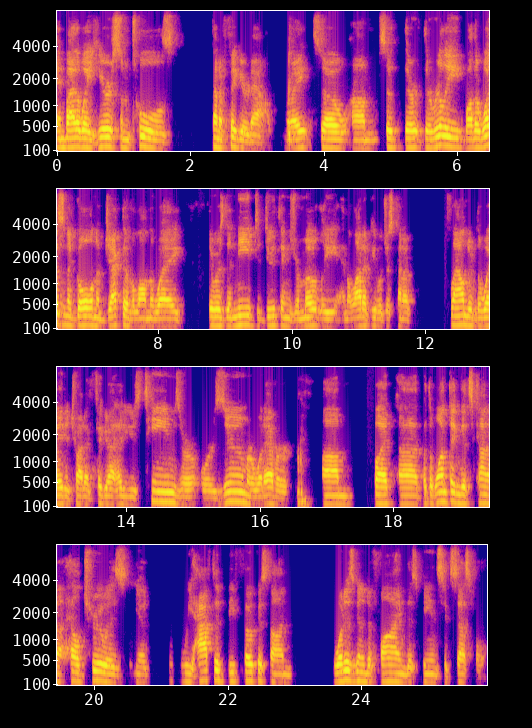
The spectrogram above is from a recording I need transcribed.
And by the way, here are some tools kind of figure it out right? So, um, so there, there really, while there wasn't a goal and objective along the way, there was the need to do things remotely, and a lot of people just kind of floundered the way to try to figure out how to use Teams or, or Zoom or whatever. Um, but, uh, but the one thing that's kind of held true is, you know, we have to be focused on what is going to define this being successful.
